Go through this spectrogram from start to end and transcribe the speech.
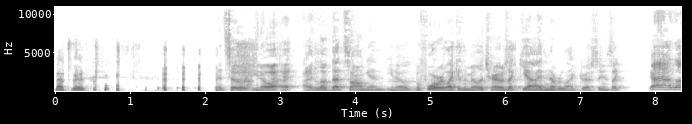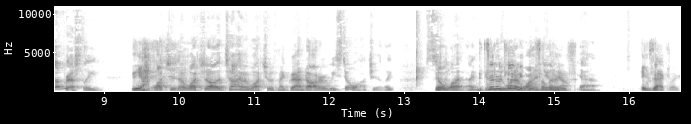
that's it. and so, you know, I, I love that song. And, you know, before, like in the military, I was like, yeah, I'd never liked wrestling. It's like, yeah, I love wrestling. Yeah, I watch it. I watch it all the time. I watch it with my granddaughter. We still watch it. Like, so yeah. what? I can do what I want to do now. Yeah, exactly.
